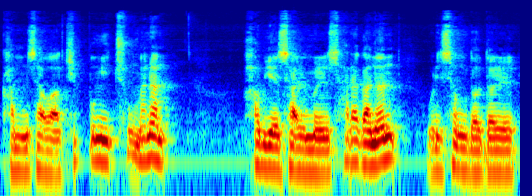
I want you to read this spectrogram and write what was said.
감사와 기쁨이 충만한 하루의 삶을 살아가는 우리 성도들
